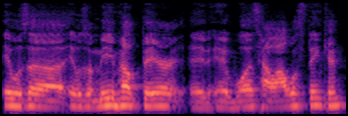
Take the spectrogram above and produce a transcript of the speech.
it was a it was a meme out there. It, it was how I was thinking.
